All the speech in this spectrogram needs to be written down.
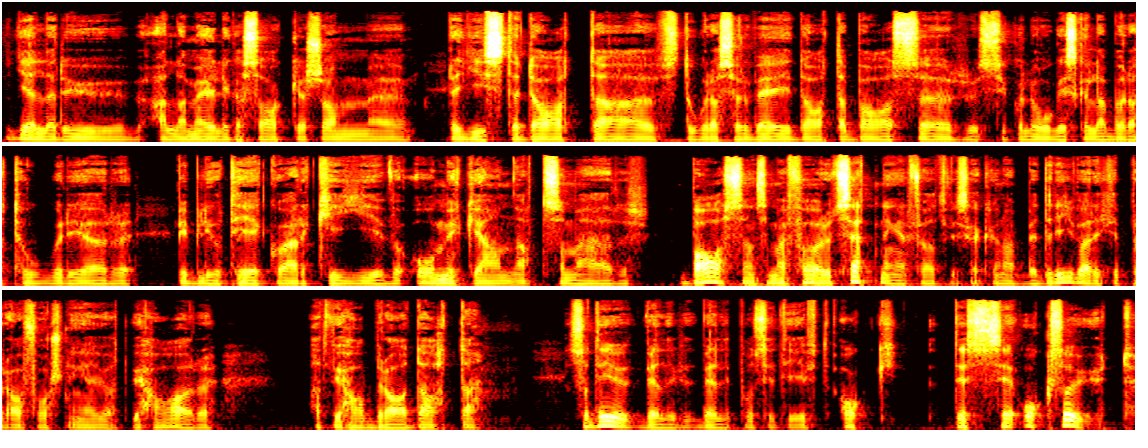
gäller det ju alla möjliga saker som eh, registerdata, stora surveydatabaser, psykologiska laboratorier, bibliotek och arkiv och mycket annat som är basen, som är förutsättningen för att vi ska kunna bedriva riktigt bra forskning är ju att vi har, att vi har bra data. Så det är väldigt, väldigt positivt. Och det ser också ut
